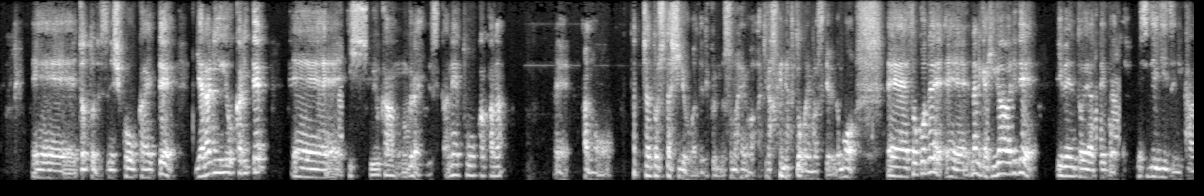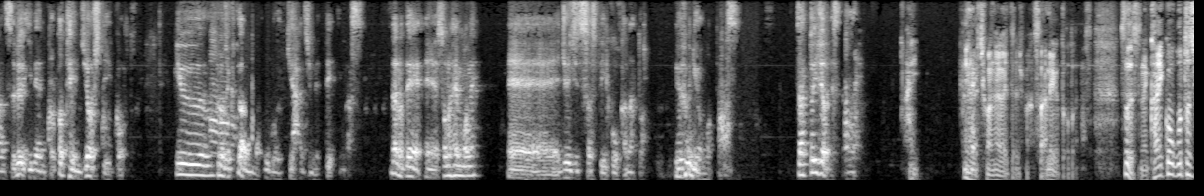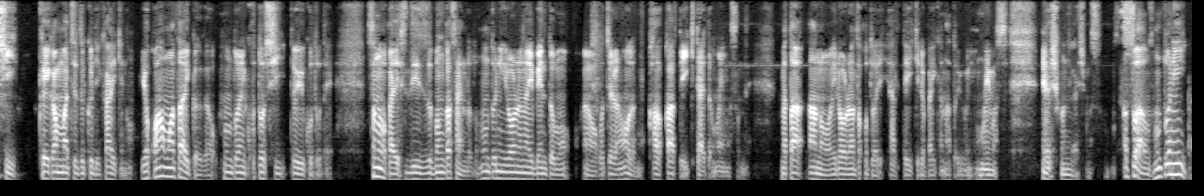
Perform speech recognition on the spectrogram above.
えーちょっとですね、趣向を変えて、ギャラリーを借りて、え1週間ぐらいですかね、10日かな。えーあの、ちゃんとした資料が出てくるので、その辺は明らかになると思いますけれども、えーそこで、えー何か日替わりでイベントをやっていこうと。SDGs に関するイベントと展示をしていこうというプロジェクトはもう動き始めています。なので、えーその辺もね、えー充実させていこうかなというふうに思っています。ざっと以上です。はい。よろしくお願いいたします。ありがとうございます。そうですね。開校ごとし景観まちづくり会議の横浜大会が本当に今年ということで、その他 SDGs 文化祭など本当にいろいろなイベントも、あのこちらの方でも関わっていきたいと思いますので、また、あの、いろいろなところでやっていければいいかなというふうに思います。よろしくお願いします。あとは本当に、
